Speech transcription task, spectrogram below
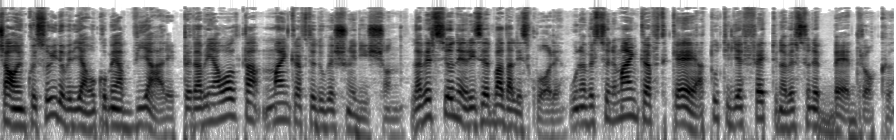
Ciao, in questo video vediamo come avviare per la prima volta Minecraft Education Edition, la versione riservata alle scuole, una versione Minecraft che è a tutti gli effetti una versione bedrock,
